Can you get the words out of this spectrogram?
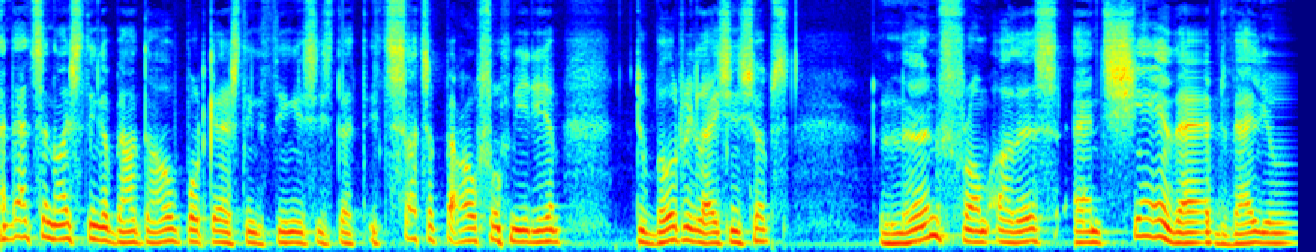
and that's a nice thing about the whole podcasting thing is is that it's such a powerful medium to build relationships, learn from others, and share that value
